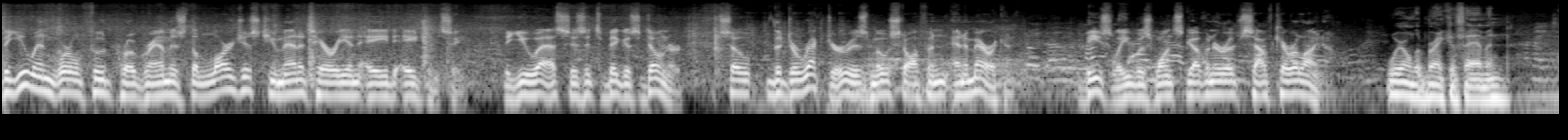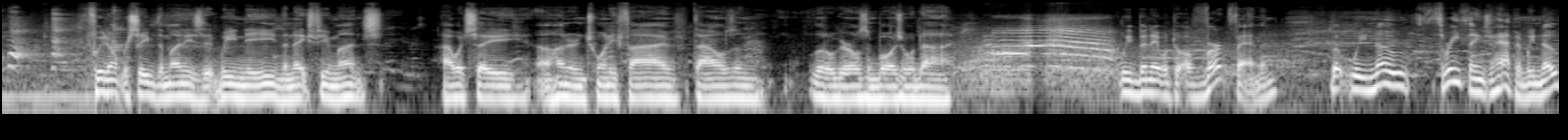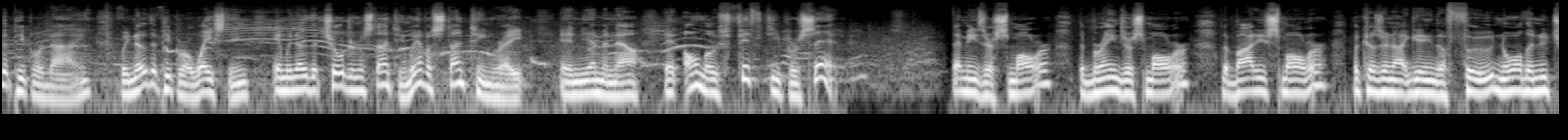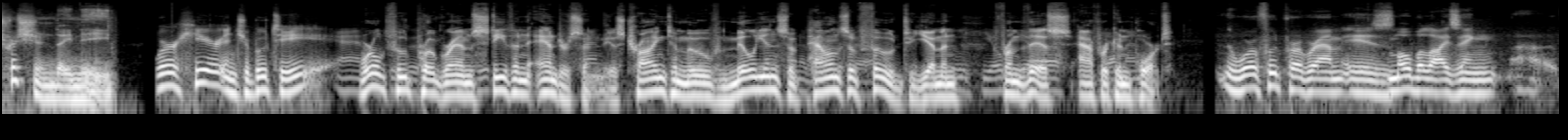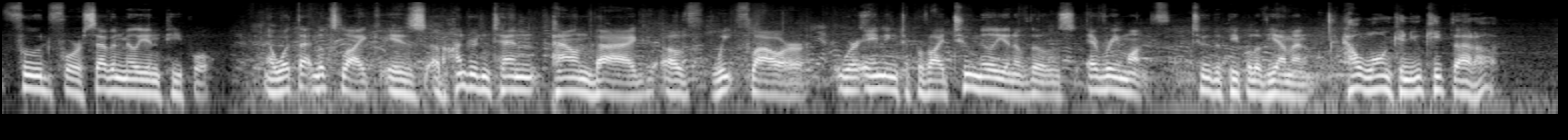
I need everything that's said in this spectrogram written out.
The UN World Food Program is the largest humanitarian aid agency. The U.S. is its biggest donor, so the director is most often an American. Beasley was once governor of South Carolina. We're on the brink of famine. If we don't receive the monies that we need in the next few months, I would say 125,000 little girls and boys will die. We've been able to avert famine but we know three things are happening. We know that people are dying, we know that people are wasting, and we know that children are stunting. We have a stunting rate in Yemen now at almost 50%. That means they're smaller, the brains are smaller, the body's smaller because they're not getting the food nor the nutrition they need. We're here in Djibouti. World Food Program's Stephen Anderson is trying to move millions of pounds of food to Yemen from this African port. The World Food Program is mobilizing uh, food for 7 million people. Now, what that looks like is a 110 pound bag of wheat flour. We're aiming to provide 2 million of those every month to the people of Yemen. How long can you keep that up?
